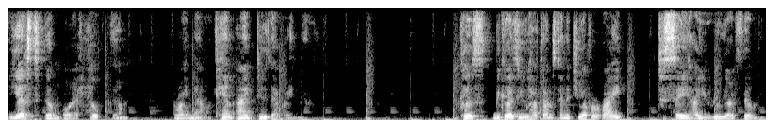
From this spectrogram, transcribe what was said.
yes to them or help them right now? Can I do that right now? Because because you have to understand that you have a right to say how you really are feeling.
